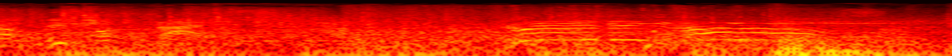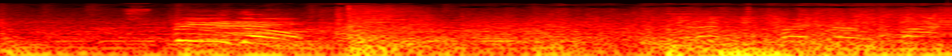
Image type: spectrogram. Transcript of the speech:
Take a piece of that! Raining arrows! Speedo! Let's pay them back!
